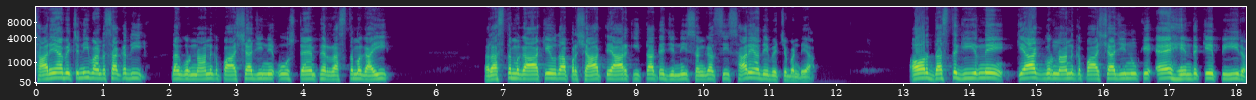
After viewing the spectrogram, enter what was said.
ਸਾਰਿਆਂ ਵਿੱਚ ਨਹੀਂ ਵੰਡ ਸਕਦੀ, ਤਾਂ ਗੁਰੂ ਨਾਨਕ ਪਾਤਸ਼ਾਹ ਜੀ ਨੇ ਉਸ ਟਾਈਮ ਫਿਰ ਰਸਤ ਮਗਾਈ। ਰਸਤ ਮਗਾ ਕੇ ਉਹਦਾ ਪ੍ਰਸ਼ਾਦ ਤਿਆਰ ਕੀਤਾ ਤੇ ਜਿੰਨੀ ਸੰਗਤ ਸੀ ਸਾਰਿਆਂ ਦੇ ਵਿੱਚ ਵੰਡਿਆ। ਔਰ ਦਸਤਗੀਰ ਨੇ ਕਿਹਾ ਗੁਰੂ ਨਾਨਕ ਪਾਤਸ਼ਾਹ ਜੀ ਨੂੰ ਕਿ, ਐ ਹਿੰਦ ਕੇ ਪੀਰ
